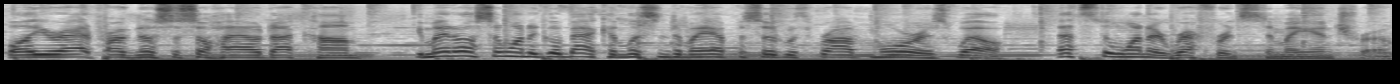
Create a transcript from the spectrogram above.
While you're at prognosisohio.com, you might also want to go back and listen to my episode with Rob Moore as well. That's the one I referenced in my intro.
